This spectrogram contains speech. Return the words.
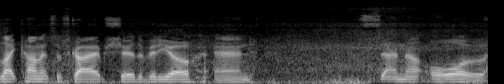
like, comment, subscribe, share the video, and sana all.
